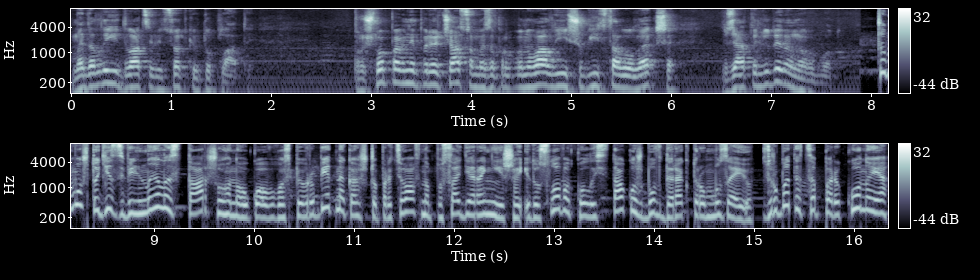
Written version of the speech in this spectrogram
Ми дали їй 20% доплати. Пройшло певний період часу, ми запропонували їй, щоб їй стало легше взяти людину на роботу. Чому ж тоді звільнили старшого наукового співробітника, що працював на посаді раніше, і до слова, колись також був директором музею? Зробити це переконує,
